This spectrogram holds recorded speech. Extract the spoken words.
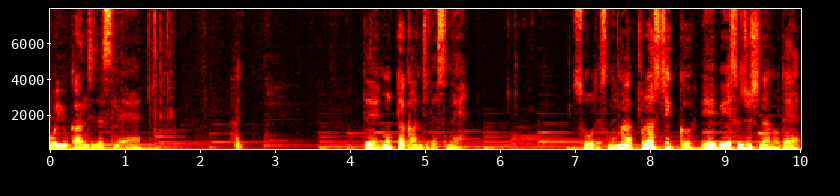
こういう感じですね。で持った感じですね。そうですね。まあプラスチック ABS 樹脂なので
